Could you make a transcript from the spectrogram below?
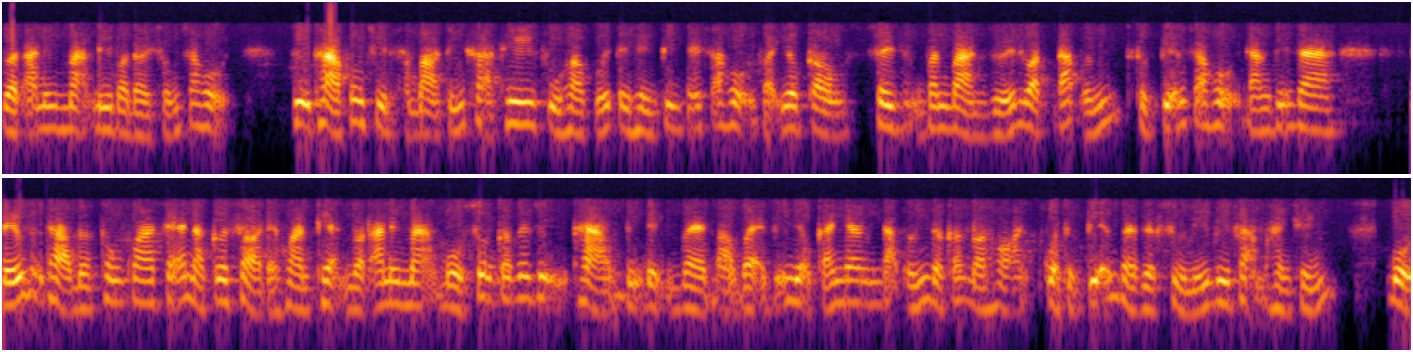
luật an ninh mạng đi vào đời sống xã hội. Dự thảo không chỉ đảm bảo tính khả thi, phù hợp với tình hình kinh tế xã hội và yêu cầu xây dựng văn bản dưới luật đáp ứng thực tiễn xã hội đang diễn ra. Nếu dự thảo được thông qua sẽ là cơ sở để hoàn thiện luật an ninh mạng, bổ sung các cái dự thảo nghị định về bảo vệ dữ liệu cá nhân đáp ứng được các đòi hỏi của thực tiễn về việc xử lý vi phạm hành chính bổ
